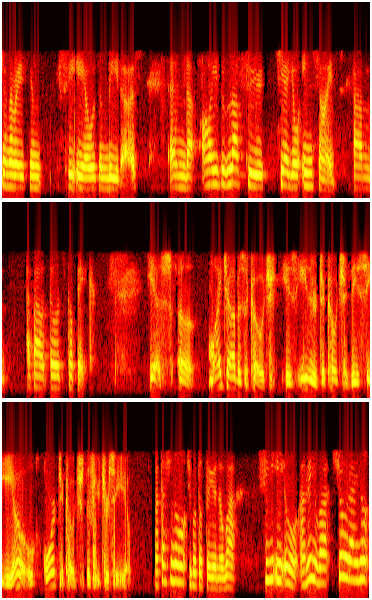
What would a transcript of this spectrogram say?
generation CEOs and leaders. And uh, I'd love to hear your insights um, about those topics. Yes, uh, my job as a coach is either to coach the CEO or to coach the future E CEO. 私の仕事というのは CEO あるいは将来の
